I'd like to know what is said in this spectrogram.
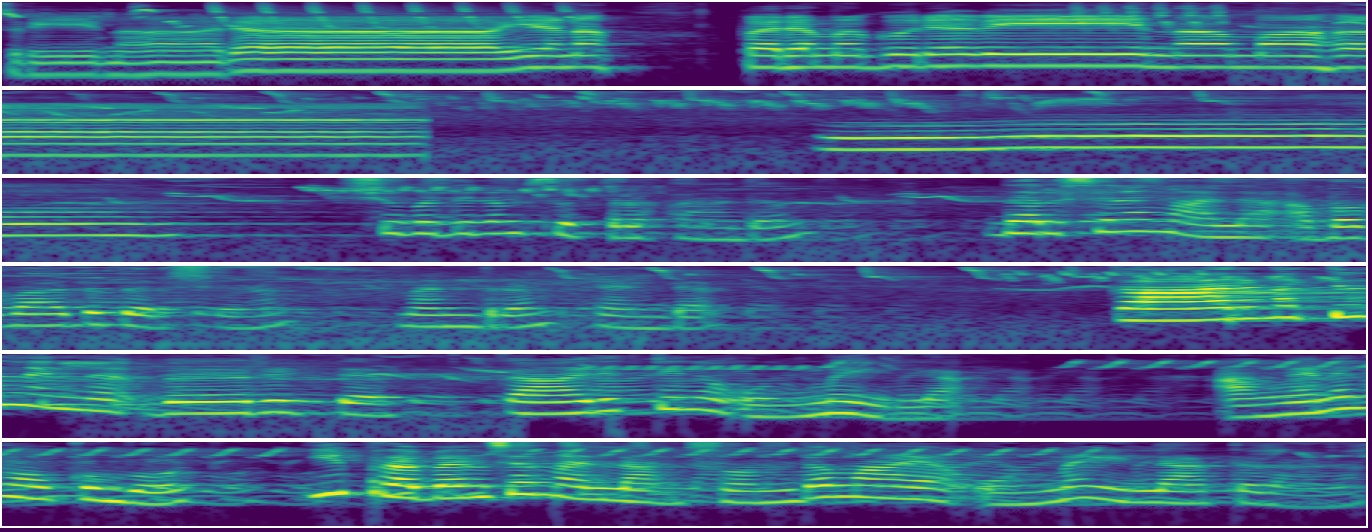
ശ്രീനാരായണ പരമഗുരവേ നമ. ശുഭദിനം സുപ്രഭാതം. ദർശനമാല അപവാദ ദർശനം മന്ത്രം രണ്ട്. കാരണത്തിൽ നിന്ന് വേറിട്ട് കാര്യത്തിന് ഉണ്മയില്ല. അങ്ങനെ നോക്കുമ്പോൾ ഈ പ്രപഞ്ചമെല്ലാം സ്വന്തമായ ഉണ്മയില്ലാത്തതാണ്.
